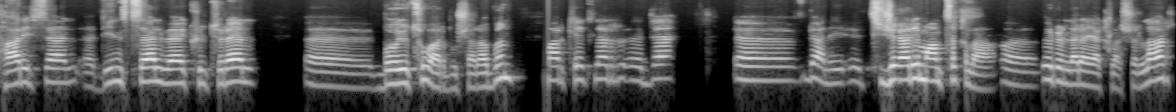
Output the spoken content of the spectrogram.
tarihsel, e, dinsel ve kültürel e, boyutu var bu şarabın. Marketlerde e, yani ticari mantıkla e, ürünlere yaklaşırlar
